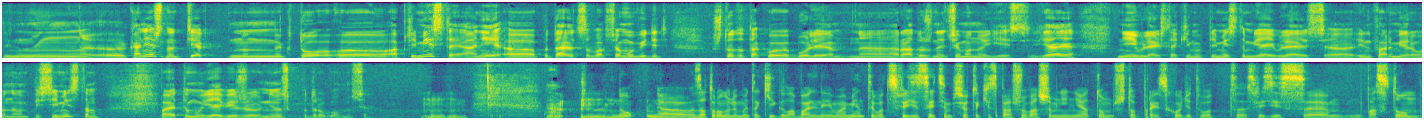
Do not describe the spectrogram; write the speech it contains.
э, конечно, те, кто э, оптимисты, они э, пытаются во всем увидеть что-то такое более радужное, чем оно есть. Я не являюсь таким оптимистом, я являюсь информированным пессимистом, поэтому я вижу немножко по-другому все. Угу. Ну, э, затронули мы такие глобальные моменты. Вот в связи с этим все-таки спрошу ваше мнение о том, что происходит вот э, в связи с э, постом,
